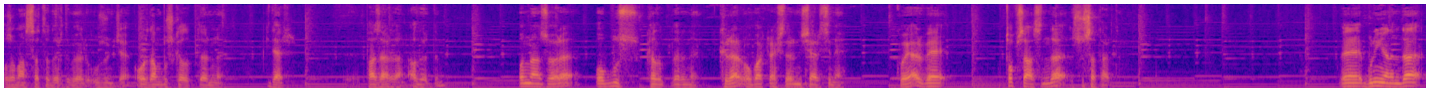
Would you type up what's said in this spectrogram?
o zaman satılırdı böyle uzunca. Oradan buz kalıplarını gider e, pazardan alırdım. Ondan sonra o buz kalıplarını kırar, o bakraçların içerisine koyar ve top sahasında su satardım. Ve bunun yanında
